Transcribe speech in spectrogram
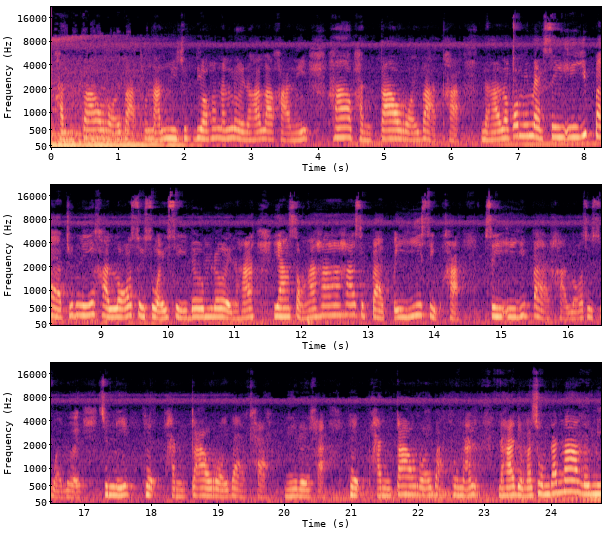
5,900 บาทเท่านั้นมีชุดเดียวเท่านั้นเลยนะคะ ราคานี้ 5,900 บาทค่ะนะคะแล้วก็มี Max CE 28 ชุดนี้ค่ะ ล้อสวยๆ สีเดิมเลยนะคะยาง 255 58 ปี 20 ค่ะ CE 28ค่ะ ล้อสวยๆเลย ชุดนี้ 6,900 บาทค่ะ นี่เลยค่ะ 6,900 บาทเท่านั้นนะคะ เดี๋ยวมาชมด้านหน้าเลยมี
